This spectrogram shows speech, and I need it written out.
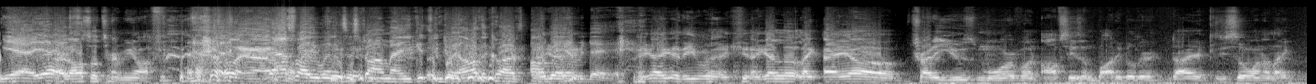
yeah yeah That also turned me off. that's why you went into strongman you get to enjoy all the carbs all I day every day I got, I got a little like I uh, try to use more of an off-season bodybuilder diet because you still want to like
